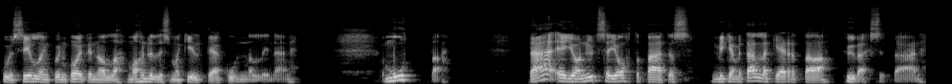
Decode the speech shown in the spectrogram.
kuin silloin, kun koitin olla mahdollisimman kiltti ja kunnallinen. Mutta tämä ei ole nyt se johtopäätös, mikä me tällä kertaa hyväksytään.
